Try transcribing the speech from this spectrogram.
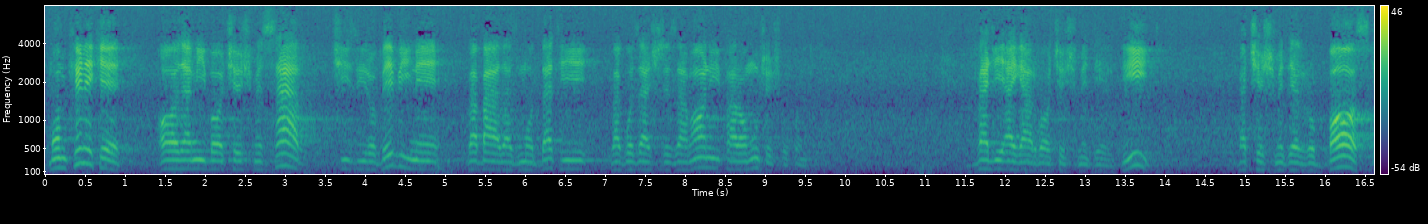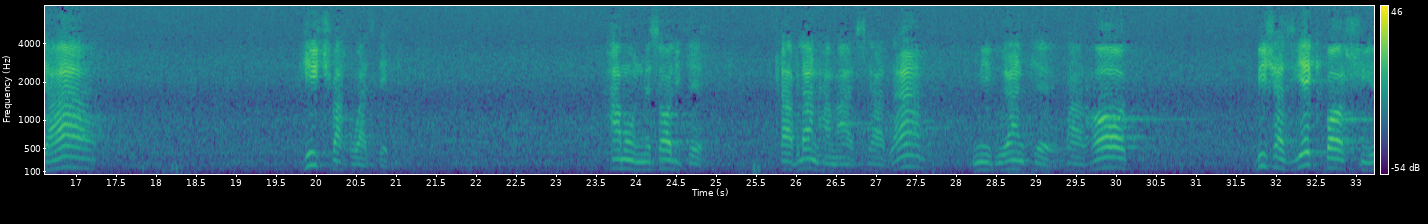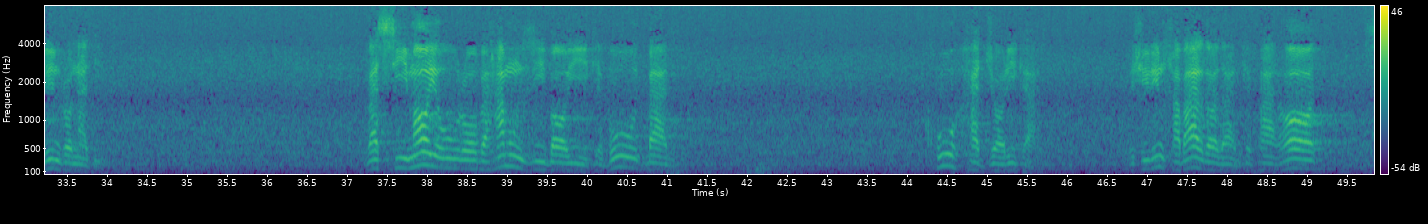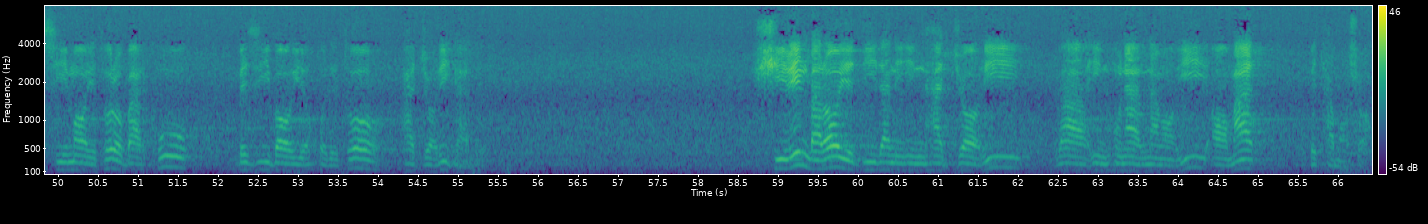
ممکنه که آدمی با چشم سر چیزی رو ببینه و بعد از مدتی و گذشت زمانی فراموشش بکنه. ولی اگر با چشم دل دید و چشم دل رو باز کرد. هیچ وقت او از دل همون مثالی که قبلا هم عرض کردم می‌گویند که فرهاد بیش از یک بار شیرین رو ندید. و سیمای او رو به همون زیبایی که بود بعد کوه حجاری کرد. به شیرین خبر دادند که فرهاد سیمای تو رو بر کوه به زیبایی خود تو حجاری کرده. شیرین برای دیدن این حجاری و این هنرنمایی آمد به تماشا.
